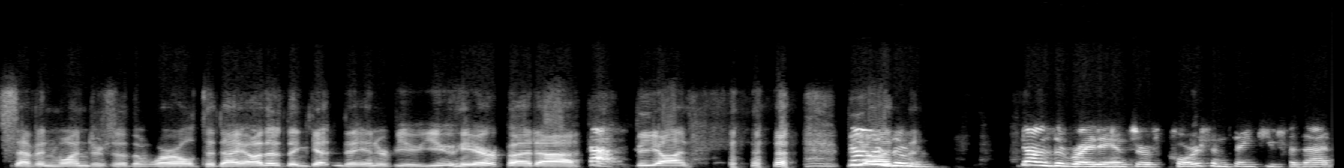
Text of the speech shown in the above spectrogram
seven wonders of the world today, other than getting to interview you here. But uh, that, beyond, beyond. That was, the, that was the right answer, of course, and thank you for that.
